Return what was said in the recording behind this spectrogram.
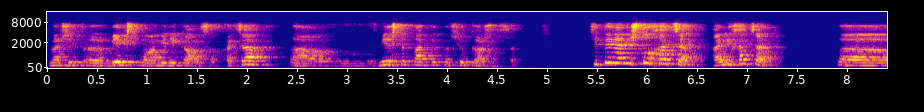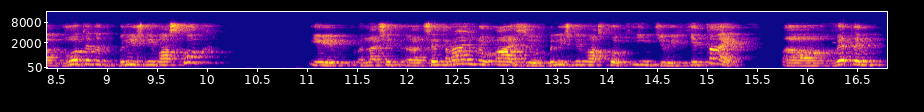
значит, э, бегство американцев. Хотя а, внешне так это все кажется. Теперь они что хотят? Они хотят а, вот этот Ближний Восток и значит, э, Центральную Азию, Ближний Восток, Индию и Китай а, в этом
